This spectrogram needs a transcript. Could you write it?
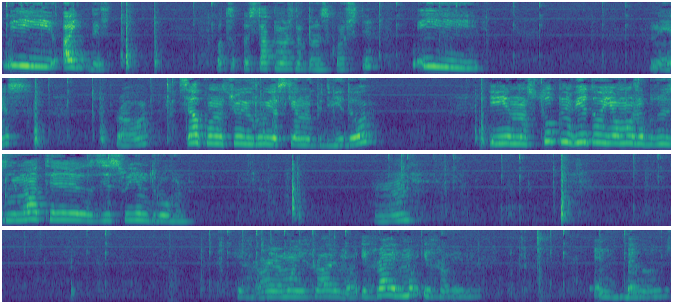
Уї, ай, десь. От ось так можна перескочити. Уї. Вниз. Вправо. Ссылку на цю ігру я скину під відео. І наступне відео я може буду знімати зі своїм другом. І граємо, і граємо, і граємо, і граємо. Bells,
